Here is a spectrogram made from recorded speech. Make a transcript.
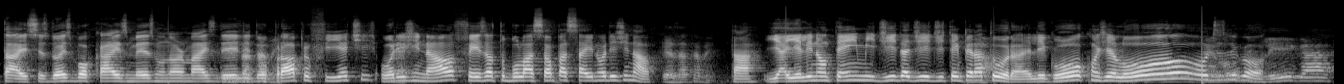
Tá, esses dois bocais mesmo normais dele Exatamente. do próprio Fiat, original, é. fez a tubulação para sair no original. Exatamente. Tá. E aí ele não tem medida de, de temperatura. Não. Ligou, congelou ou desligou? Desliga.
